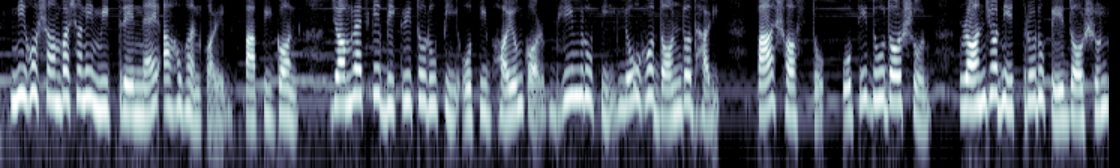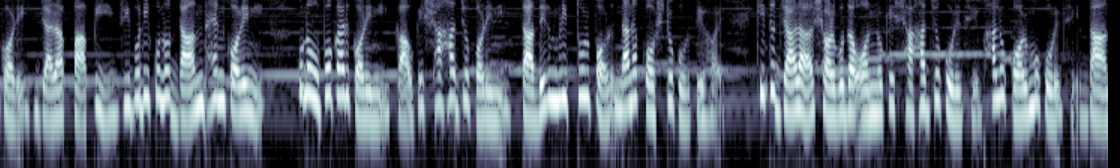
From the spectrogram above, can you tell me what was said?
স্নেহ সম্ভাষণে মিত্রের ন্যায় আহ্বান করেন। পাপীগণ যমরাজকে বিকৃত রূপী, অতি ভয়ঙ্কর, ভীমরূপী লৌহ দণ্ডধারী পা অতি দুদর্শন রঞ্জ নেত্ররূপে দর্শন করে, যারা পাপী জীবনে কোনো দান ধ্যান করেনি, কোনো উপকার করেনি, কাউকে সাহায্য করেনি, তাদের মৃত্যুর পর নানা কষ্ট করতে হয়। কিন্তু যারা সর্বদা অন্যকে সাহায্য করেছে, ভালো কর্ম করেছে, দান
